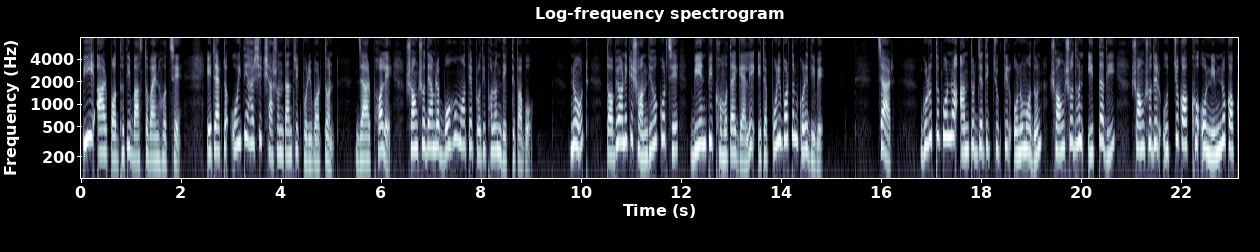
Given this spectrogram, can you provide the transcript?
পিআর পদ্ধতি বাস্তবায়ন হচ্ছে। এটা একটা ঐতিহাসিক শাসনতান্ত্রিক পরিবর্তন, যার ফলে সংসদে আমরা বহু মতে প্রতিফলন দেখতে পাব। নোট, তবে অনেকে সন্দেহ করছে বিএনপি ক্ষমতায় গেলে এটা পরিবর্তন করে দিবে। চার, গুরুত্বপূর্ণ আন্তর্জাতিক চুক্তির অনুমোদন, সংশোধন ইত্যাদি সংসদের উচ্চকক্ষ ও নিম্নকক্ষ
